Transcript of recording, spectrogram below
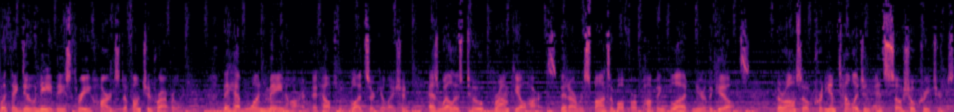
but they do need these three hearts to function properly. They have one main heart that helps with blood circulation, as well as two branchial hearts that are responsible for pumping blood near the gills. They're also pretty intelligent and social creatures.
